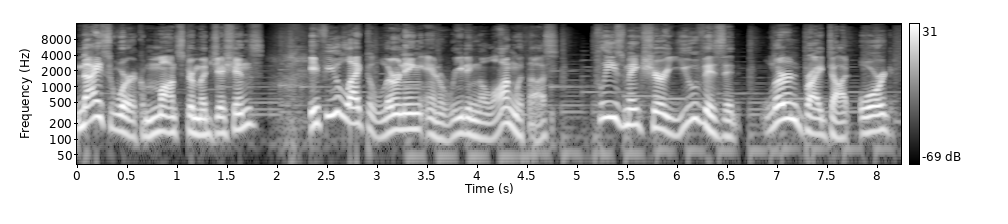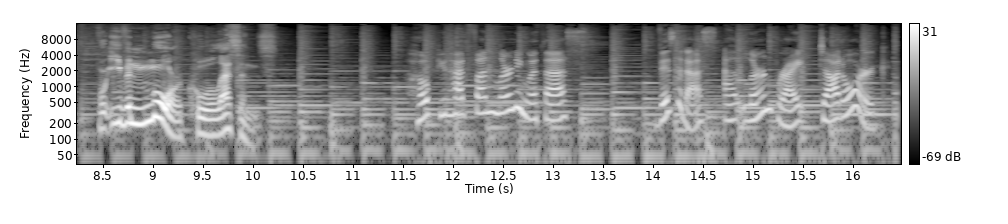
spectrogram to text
Nice work, monster magicians! If you liked learning and reading along with us, please make sure you visit learnbright.org for even more cool lessons. Hope you had fun learning with us. Visit us at learnbright.org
